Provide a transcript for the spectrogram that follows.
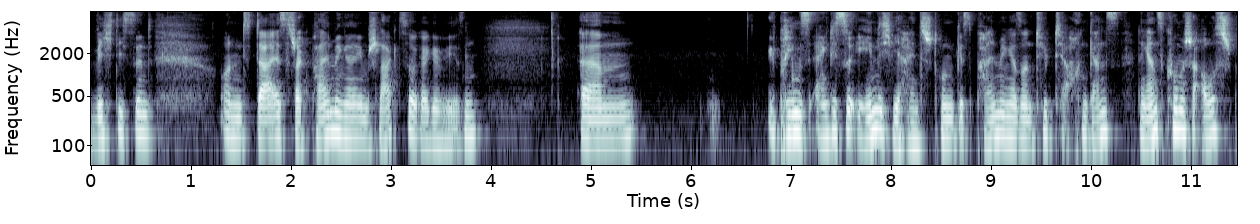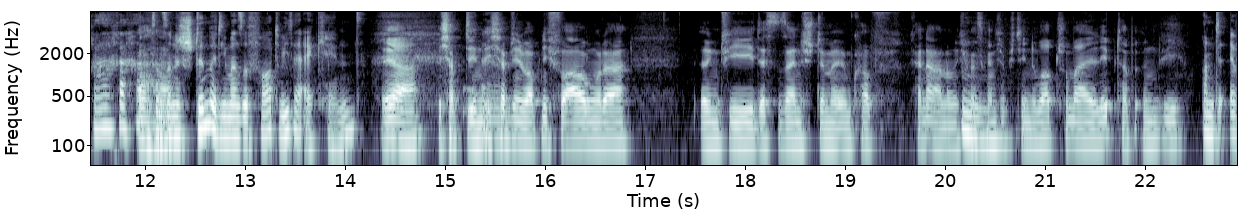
wichtig sind. Und da ist Jack Palminger eben Schlagzeuger gewesen. Ähm, Übrigens eigentlich so ähnlich wie Heinz Strunk ist Palminger so ein Typ, der auch ein ganz, eine ganz komische Aussprache hat Aha. und so eine Stimme, die man sofort wiedererkennt. Ja, ich habe den, ähm. hab den überhaupt nicht vor Augen oder irgendwie dessen seine Stimme im Kopf. Keine Ahnung, ich mhm. weiß gar nicht, ob ich den überhaupt schon mal erlebt habe irgendwie. Und äh,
